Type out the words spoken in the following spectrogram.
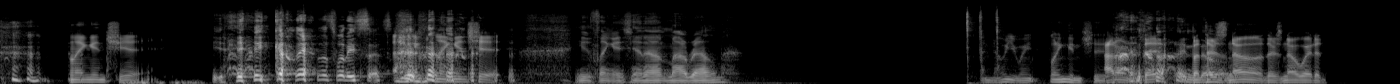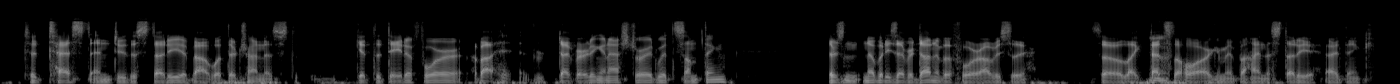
Flinging shit. Yeah, he got it. that's what he says. Flinging shit. you flinging shit out in my realm? I know you ain't flinging shit I don't. They, I but there's no there's no way to to test and do the study about what they're trying to st- get the data for about hi- diverting an asteroid with something. There's n- nobody's ever done it before, obviously. So like that's the whole argument behind the study, I think.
